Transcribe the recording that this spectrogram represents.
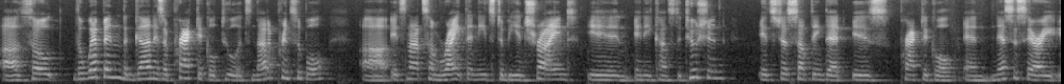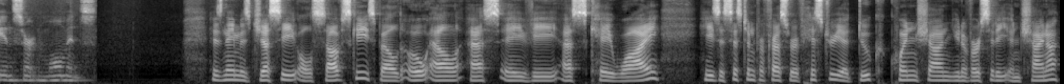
Uh, so the weapon, the gun, is a practical tool. It's not a principle. Uh, it's not some right that needs to be enshrined in any constitution. It's just something that is practical and necessary in certain moments. His name is Jesse Olsavsky, spelled O L S A V S K Y. He's assistant professor of history at Duke Kunshan University in China.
